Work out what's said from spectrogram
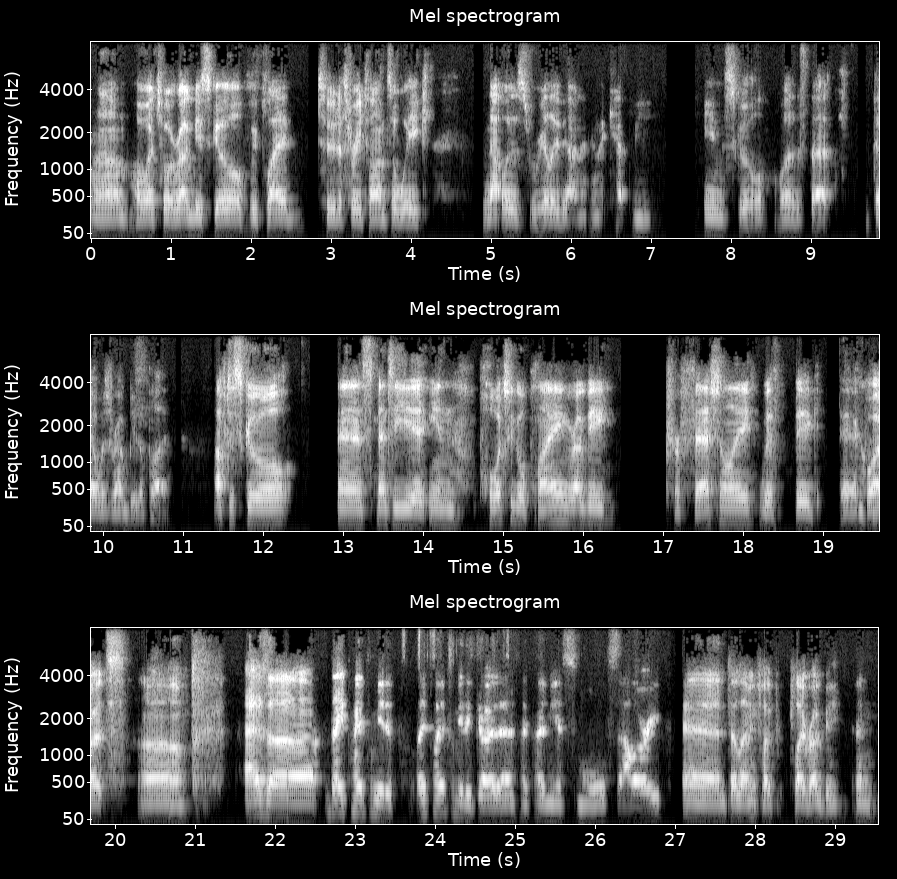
Um, I went to a rugby school. We played two to three times a week. And that was really the only thing that kept me in school was that there was rugby to play. After school, and spent a year in Portugal playing rugby professionally with big air quotes. um, as a, they paid for me to they paid for me to go there. They paid me a small salary and they let me play play rugby, and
